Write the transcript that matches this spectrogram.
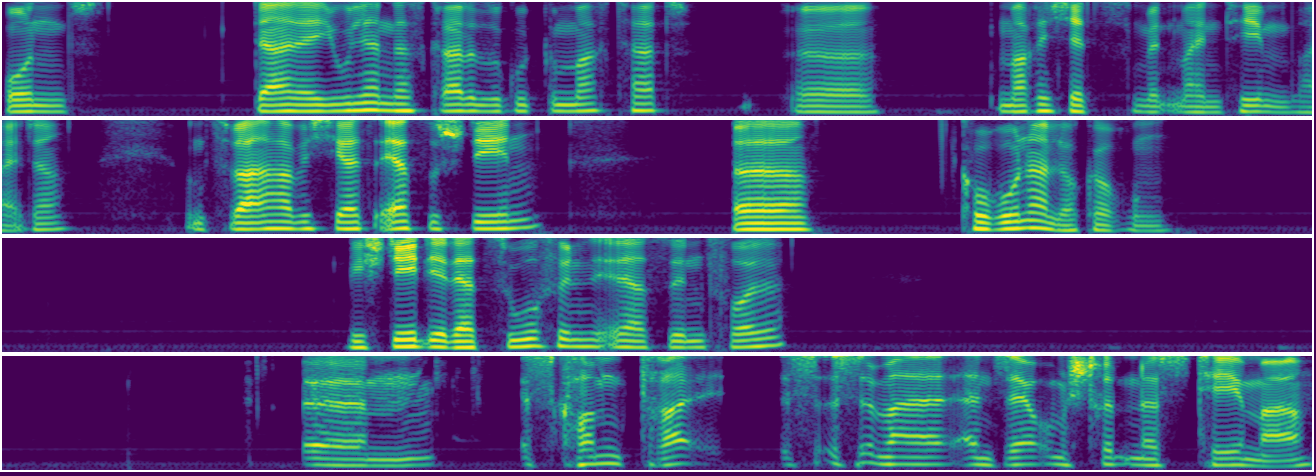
und da der Julian das gerade so gut gemacht hat, äh, mache ich jetzt mit meinen Themen weiter. Und zwar habe ich hier als erstes stehen äh, Corona-Lockerung. Wie steht ihr dazu? Findet ihr das sinnvoll? Ähm, es kommt, es ist immer ein sehr umstrittenes Thema.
